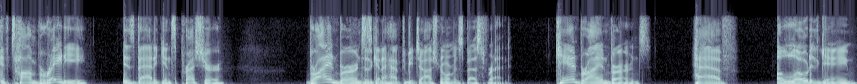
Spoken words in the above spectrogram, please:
if Tom Brady is bad against pressure, Brian Burns is going to have to be Josh Norman's best friend. Can Brian Burns have a loaded game,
